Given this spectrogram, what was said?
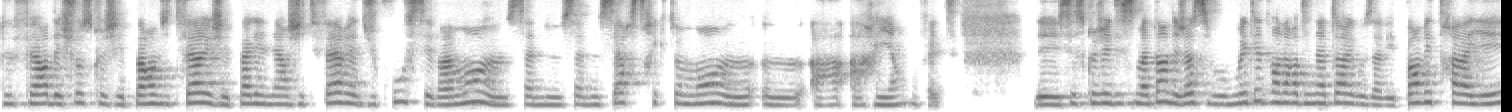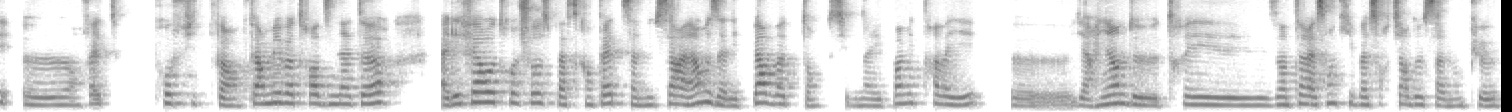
de, faire des choses que j'ai pas envie de faire et que j'ai pas l'énergie de faire et du coup c'est vraiment euh, ça ne ça ne sert strictement à, à, rien en fait c'est ce que j'ai dit ce matin. Déjà, si vous vous mettez devant l'ordinateur et que vous n'avez pas envie de travailler, euh, en fait, profite, enfin, fermez votre ordinateur, allez faire autre chose parce qu'en fait, ça ne sert à rien. Vous allez perdre votre temps. Si vous n'avez pas envie de travailler, il euh, n'y a rien de très intéressant qui va sortir de ça. Donc, euh,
